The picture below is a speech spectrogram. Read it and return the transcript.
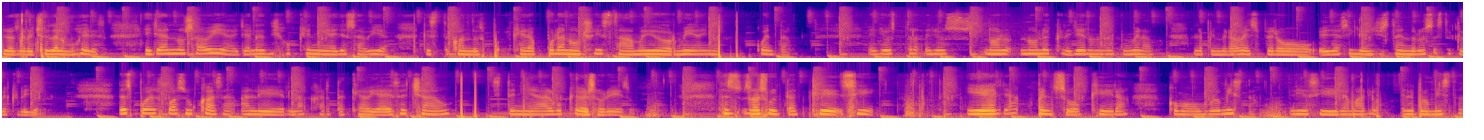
y los derechos de las mujeres. Ella no sabía, ella les dijo que ni ella sabía, que cuando que era por la noche y estaba medio dormida y no cuenta. Ellos, ellos no, no, le creyeron a la primera, la primera vez, pero ella siguió insistiéndolos hasta que le creyeron. Después fue a su casa a leer la carta que había desechado si tenía algo que ver sobre eso. Resulta que sí, y ella pensó que era como un bromista y decidió llamarlo el bromista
